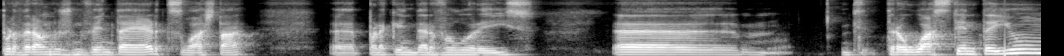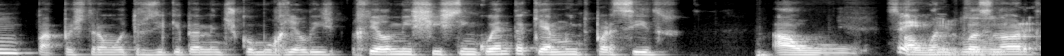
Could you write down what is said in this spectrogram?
perderão nos 90 Hz, lá está, eh, para quem der valor a isso. Uh, terá o A71, pá, depois terão outros equipamentos como o Realme X50, que é muito parecido ao, ao OnePlus tu- Nord.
